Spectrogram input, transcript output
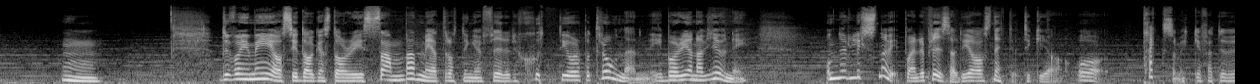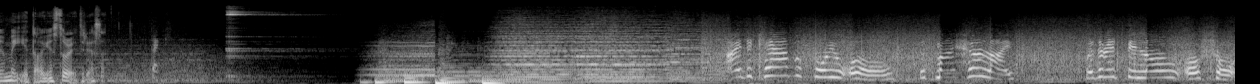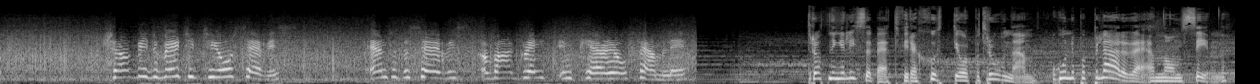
Mm. Du var ju med oss i Dagens Story i samband med att drottningen firade 70 år på tronen i början av juni. Och nu lyssnar vi på en repris av det avsnittet tycker jag. Och tack så mycket för att du är med i Dagens Story, Teresa. Tack. I declare before you all that my whole life, whether it be long or short, shall be devoted to your service and to the service of our great imperial family. Drottning Elizabeth firar 70 år på tronen och hon är populärare än någonsin.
